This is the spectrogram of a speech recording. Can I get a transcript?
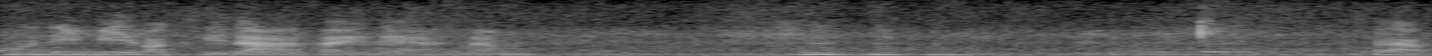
มือนี้มีบักขี้ดาใส่แดงน้ำแบบ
